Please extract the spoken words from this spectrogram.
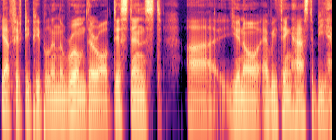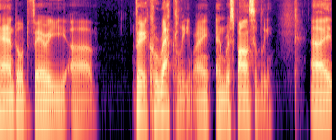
you have 50 people in the room. They're all distanced. Uh, you know, everything has to be handled very, uh, very correctly, right, and responsibly. Uh,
